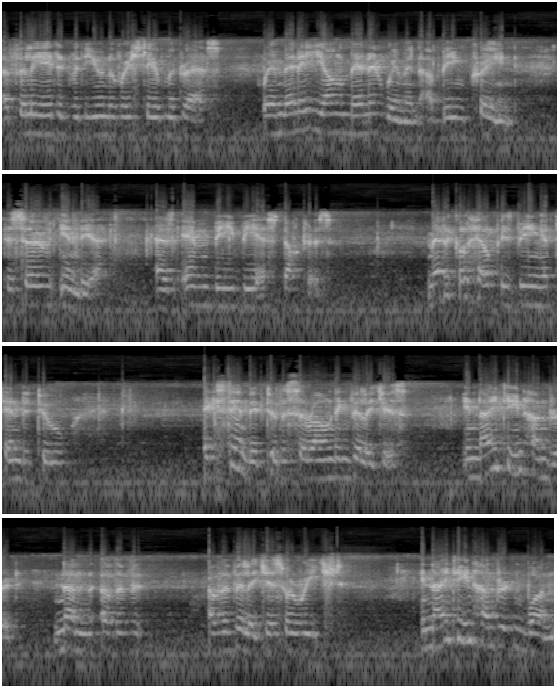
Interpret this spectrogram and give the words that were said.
affiliated with the University of Madras where many young men and women are being trained to serve India as MBBS doctors. Medical help is being attended to, extended to the surrounding villages. In 1900, none of the, of the villages were reached. In 1901,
